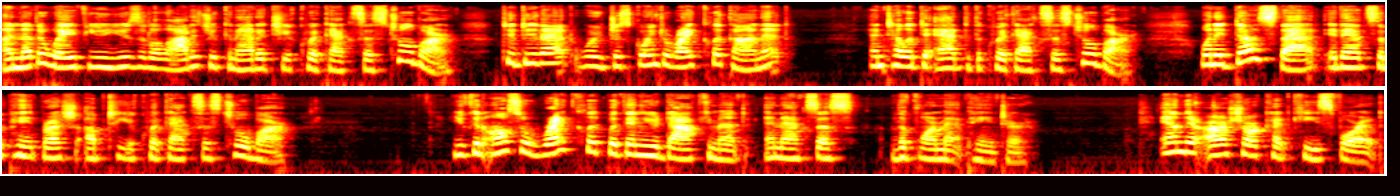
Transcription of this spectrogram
Another way, if you use it a lot, is you can add it to your Quick Access toolbar. To do that, we're just going to right click on it and tell it to add to the Quick Access toolbar. When it does that, it adds the paintbrush up to your Quick Access toolbar. You can also right click within your document and access the Format Painter. And there are shortcut keys for it.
